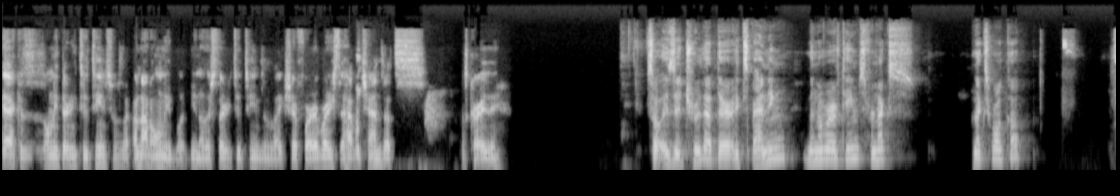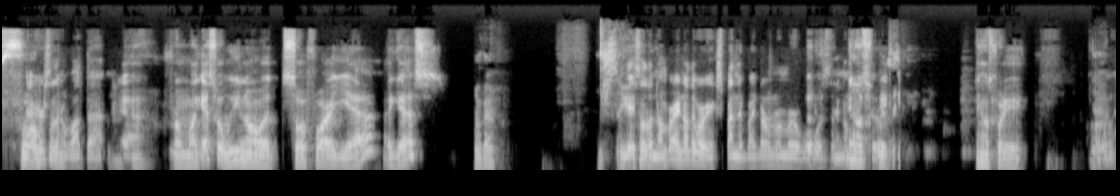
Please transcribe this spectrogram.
Yeah, because it's only 32 teams. So it was like, oh, not only, but you know, there's 32 teams, and like shit for everybody to have a chance. That's that's crazy. So, is it true that they're expanding the number of teams for next next World Cup? I From heard something about that. yeah, from I guess what we know it so far, yeah, I guess. Okay. Interesting. you guys know the number? I know they were expanded, but I don't remember what was the I think it number. was too. 48. I think it was 48, Yeah. Totally.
